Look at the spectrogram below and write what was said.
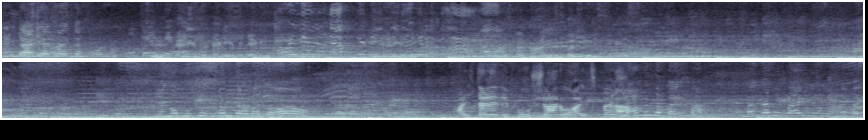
ನನ್ನ ಡ್ಯಾಡಿ ಹತ್ರ ಐತೆ ಫೋನು ಹೆಂಗೋ ಮುಟ್ಟಿಸ್ಕೊಂತಾಳಲ್ಲ ಅಳ್ತಾಳೆ ದೀಪು ಹುಷಾರು ಅಳ್ಸ್ಬೇಡ. ಮಾಮನ್ನ ಬೈಮ ಬಂಗಾರಿ ಬಾಯಿ bye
